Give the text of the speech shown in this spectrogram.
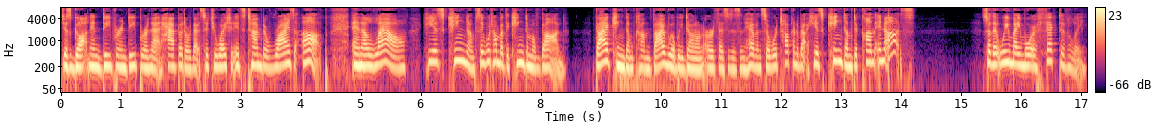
just gotten in deeper and deeper in that habit or that situation. It's time to rise up and allow his kingdom. See we're talking about the kingdom of god Thy kingdom come, thy will be done on earth as it is in heaven. So we're talking about his kingdom to come in us so that we may more effectively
